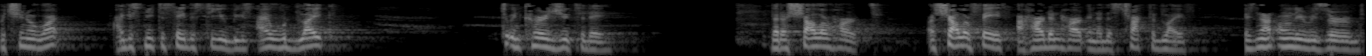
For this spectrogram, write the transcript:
But you know what? I just need to say this to you because I would like to encourage you today that a shallow heart, a shallow faith, a hardened heart, and a distracted life is not only reserved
